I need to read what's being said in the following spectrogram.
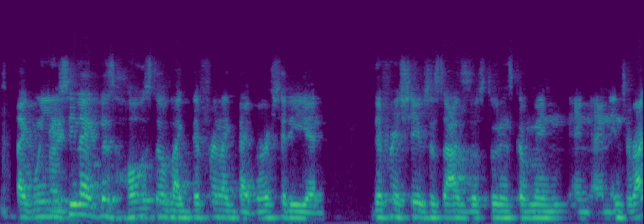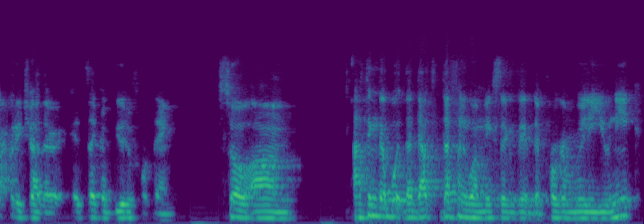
like when you right. see like this host of like different like diversity and different shapes and sizes of students come in and, and interact with each other, it's like a beautiful thing. So um, I think that, what, that that's definitely what makes the, the program really unique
